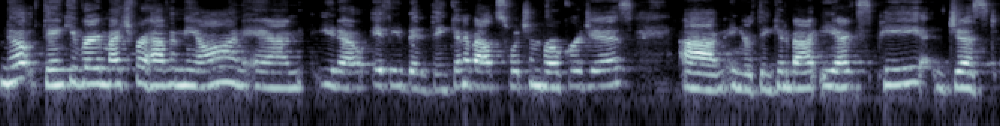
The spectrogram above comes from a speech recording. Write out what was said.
No, thank you very much for having me on. And, you know, if you've been thinking about switching brokerages um, and you're thinking about EXP, just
